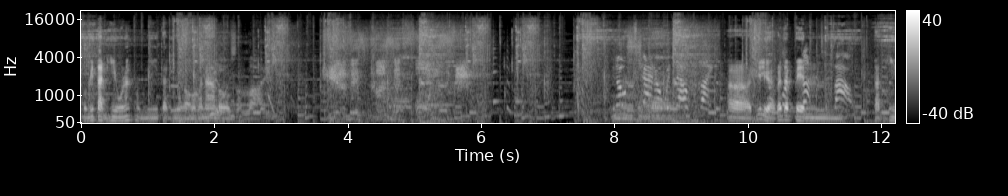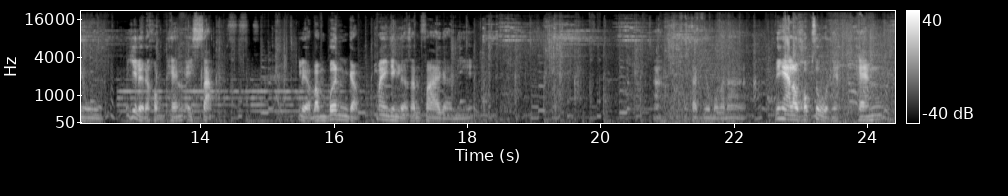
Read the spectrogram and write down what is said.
ผมมีตัดฮิวนะ ผมมีตัดฮิวของก็น่ารอ เอ่อที่เหลือก็จะเป็นตัดฮิวไม่ใช่เหลือแต่ของแท้งไอสัตว์เหลือบัมเบิลกับไม่จริงเหลือซันไฟกับอันนี้อะตัดฮิวโมกาน่านี่ไงเราครบสูตรไงแท้งไฟ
